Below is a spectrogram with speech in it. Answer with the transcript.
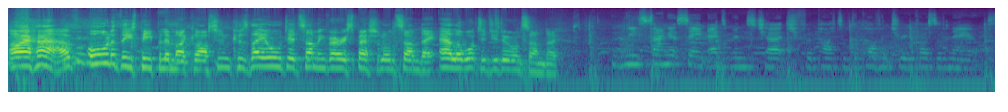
I have all of these people in my classroom because they all did something very special on Sunday. Ella, what did you do on Sunday? We sang at St Edmund's Church for part of the Coventry Cross of Nails.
